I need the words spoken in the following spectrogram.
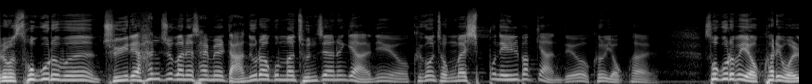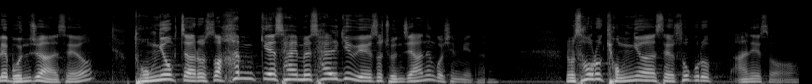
여러분 소그룹은 주일에 한 주간의 삶을 나누라고만 존재하는 게 아니에요. 그건 정말 10분의 1밖에 안 돼요. 그 역할. 소그룹의 역할이 원래 뭔지 아세요? 동역자로서 함께 삶을 살기 위해서 존재하는 것입니다. 여러분 서로 격려하세요. 소그룹 안에서.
